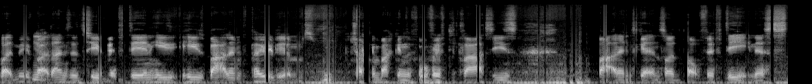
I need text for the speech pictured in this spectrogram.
Like moved Yeah. back down to the 250, and he he's battling for podiums, chucking back in the 450 class. He's battling to get inside the top 15. It's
